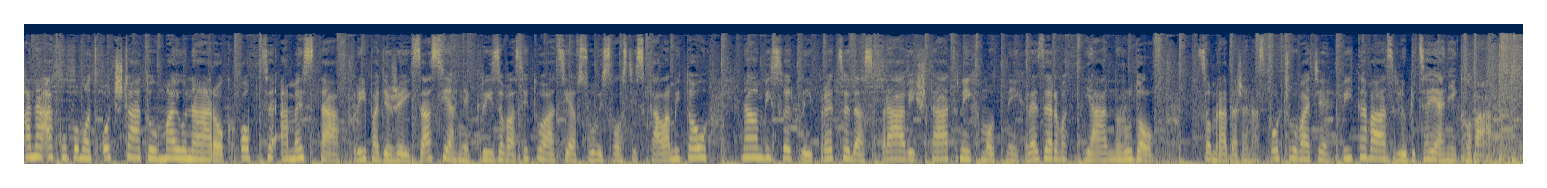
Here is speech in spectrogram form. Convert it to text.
a na akú pomoc od štátu majú nárok obce a mestá v prípade, že ich zasiahne krízová situácia v súvislosti s kalamitou, nám vysvetlí predseda správy štátnych hmotných rezerv Jan Rudolf. Som rada, že nás počúvate. Víta vás Ľubica Janíková.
